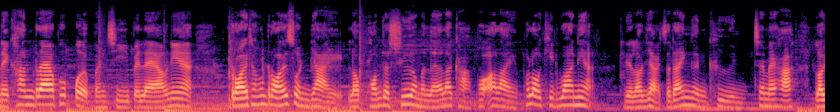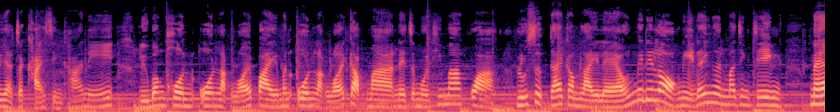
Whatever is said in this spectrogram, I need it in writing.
ในขั้นแรกเพื่อเปิดบัญชีไปแล้วเนี่ยร้อยทั้งร้อยส่วนใหญ่เราพร้อมจะเชื่อมันแล้วล่ะค่ะเพราะอะไร เพราะเราคิดว่าเนี่ยเดี๋ยวเราอยากจะได้เงินคืนใช่ไหมคะ เราอยากจะขายสินค้านี้ หรือบางคนโอนหลักร้อยไป มันโอนหลักร้อยกลับมาในจำนวนที่มากกว่า รู้สึกได้กำไรแล้ว ไม่ได้หลอกนี่ได้เงินมาจริง ๆ แม้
